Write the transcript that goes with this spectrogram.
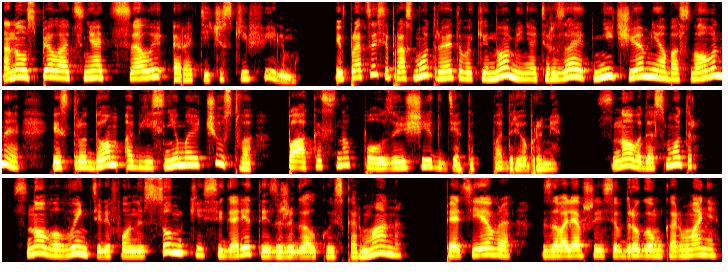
оно успело отснять целый эротический фильм – и в процессе просмотра этого кино меня терзает ничем не обоснованное и с трудом объяснимое чувство, пакостно ползающее где-то под ребрами. Снова досмотр, снова вынь телефон из сумки, сигареты и зажигалку из кармана. Пять евро, завалявшиеся в другом кармане,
